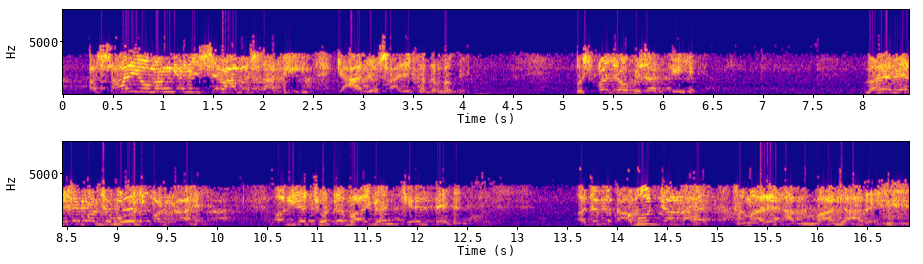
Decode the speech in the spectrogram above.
اور ساری امنگیں جس سے وابستہ تھی کہ آج وہ ساری ختم ہو گئی۔ اس پر جو گزرتی ہے۔ بڑے بیٹے پر جو بوجھ پڑتا ہے۔ اور یہ چھوٹے بھائی بہن کھیلتے ہیں۔ اور جب تابوت جاتا ہے، ہمارے ابا جا رہے ہیں۔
